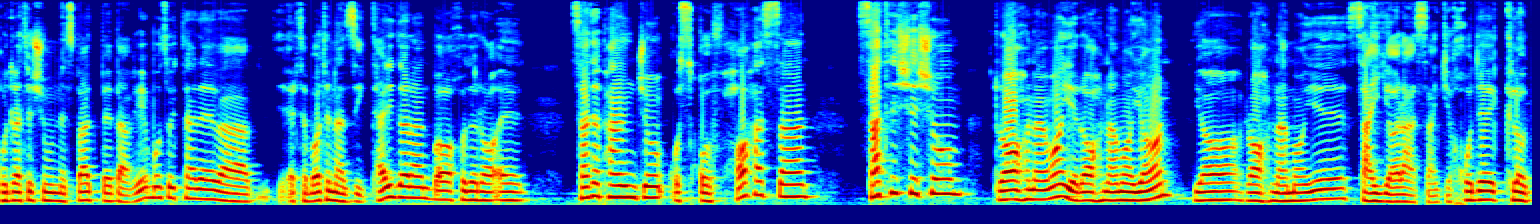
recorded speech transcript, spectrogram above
قدرتشون نسبت به بقیه بزرگتره و ارتباط نزدیکتری دارن با خود رائل. سطح پنجم اسقف ها هستن سطح ششم راهنمای راهنمایان یا راهنمای سیاره هستن که خود کلود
